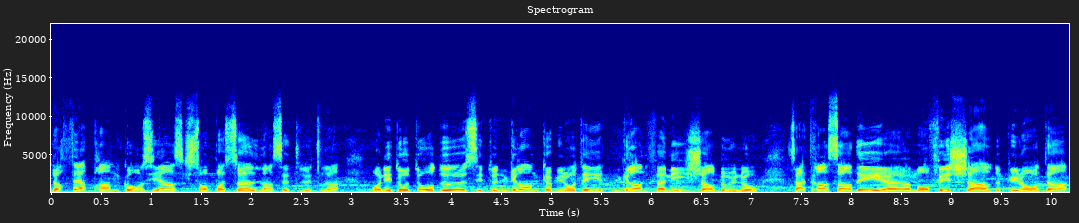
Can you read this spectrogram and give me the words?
leur faire prendre conscience qu'ils ne sont pas seuls dans cette lutte-là. On est autour d'eux, c'est une grande communauté, une grande famille, Charles Bruno. Ça a transcendé euh, mon fils Charles depuis longtemps.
